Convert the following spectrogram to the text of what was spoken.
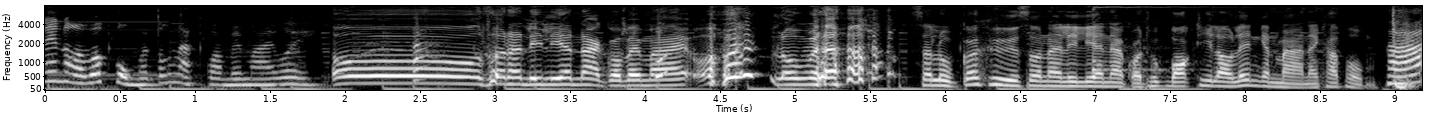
แน่นอนว่าผมมันต้องหนักกว่าใบไม้เว้ย โอ้โซนาลิเลียหนักกว่าใบไม้ โอ้ยลงไปแล้ว สรุปก็คือโซนาริเลียหนักกว่าทุกบล็อกที่เราเล่นกันมานะครับผม ฮะ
